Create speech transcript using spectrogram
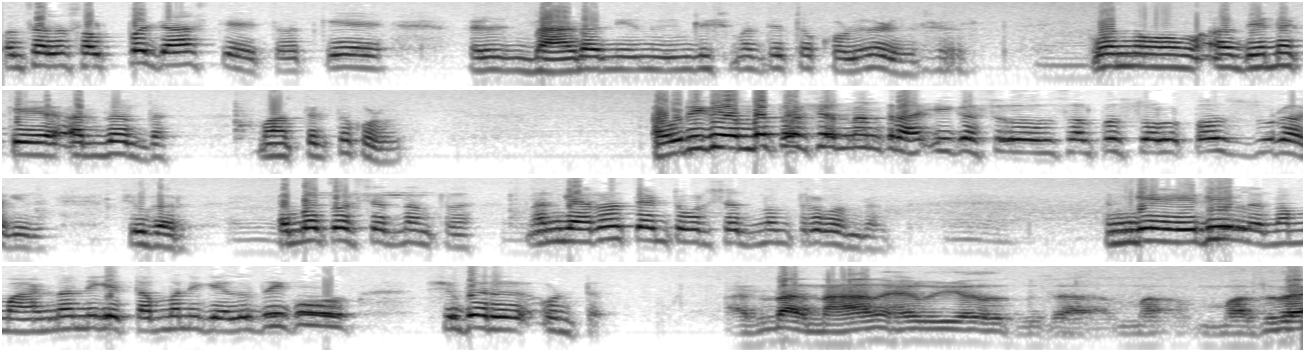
ಒಂದ್ಸಲ ಸ್ವಲ್ಪ ಜಾಸ್ತಿ ಆಯ್ತು. ಅದಕ್ಕೆ ಬೇಡ, ನೀನು ಇಂಗ್ಲೀಷ್ ಮದ್ದೆ ತಗೊಳ್ಳು ಹೇಳಿದ್ರು ಒಂದು ದಿನಕ್ಕೆ ಅರ್ಧ ಅರ್ಧ ಮಾತ್ರೆ ತಗೊಳ್ಳೋದು ಅವರಿಗೆ ಎಂಬತ್ತು ವರ್ಷದ ನಂತರ, ಈಗ ಸ್ವಲ್ಪ ಸ್ವಲ್ಪ ಶುರು ಆಗಿದೆ ಶುಗರ್ ಎಂಬತ್ತು ವರ್ಷದ ನಂತರ. ನನಗೆ ಅರವತ್ತೆಂಟು ವರ್ಷದ ನಂತರ ಬಂದದ್ದು. ನನಗೆ ಇದಿಲ್ಲ ನಮ್ಮ ಅಣ್ಣನಿಗೆ, ತಮ್ಮನಿಗೆ ಎಲ್ರಿಗೂ ಶುಗರ್ ಉಂಟು. ಅಲ್ಲ ನಾನು ಹೇಳಿ ಮದುವೆ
